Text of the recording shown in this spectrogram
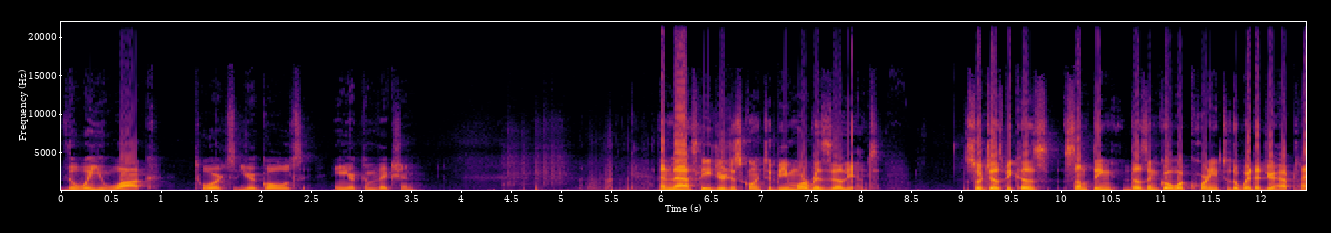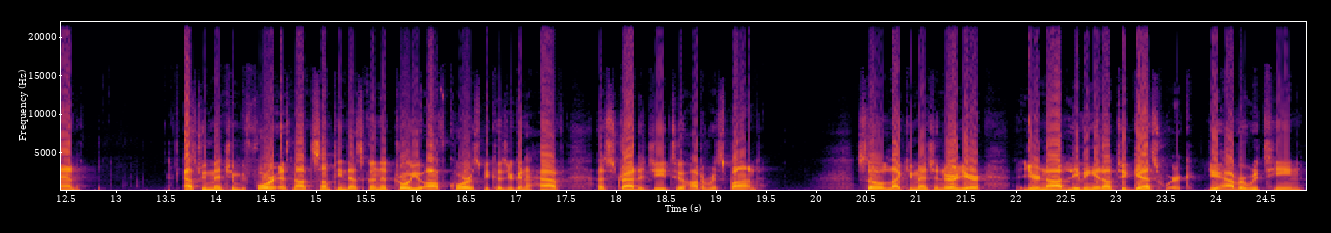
the way you walk towards your goals and your conviction. And lastly, you're just going to be more resilient. So just because something doesn't go according to the way that you have planned, as we mentioned before, it's not something that's going to throw you off course because you're going to have a strategy to how to respond. So, like you mentioned earlier, you're not leaving it up to guesswork. You have a routine,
